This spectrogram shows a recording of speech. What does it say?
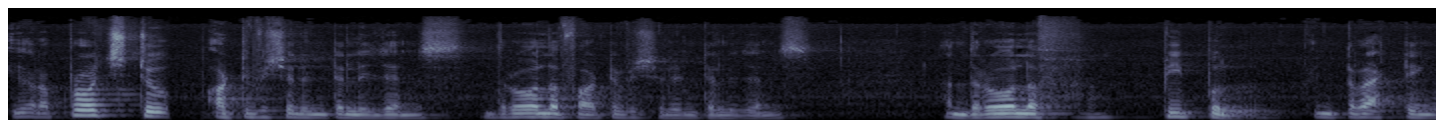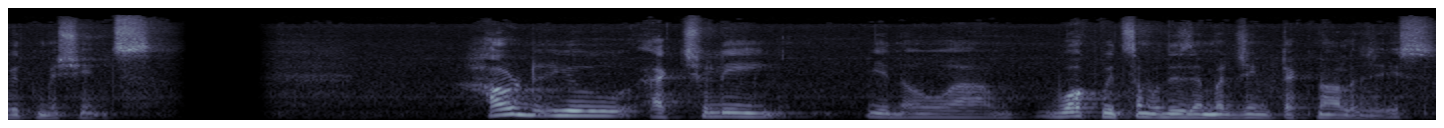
your approach to artificial intelligence, the role of artificial intelligence, and the role of people interacting with machines. How do you actually you know, um, work with some of these emerging technologies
